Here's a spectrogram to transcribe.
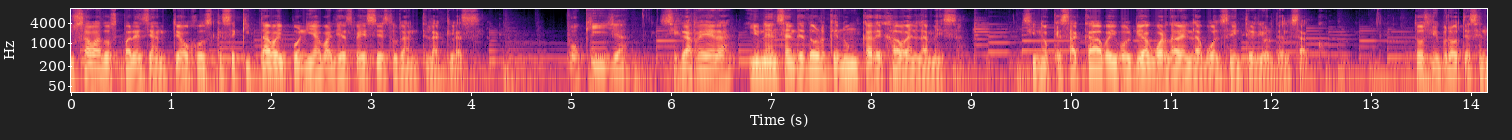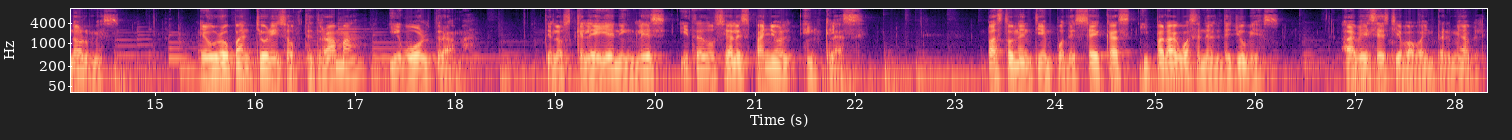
Usaba dos pares de anteojos que se quitaba y ponía varias veces durante la clase. Boquilla, cigarrera y un encendedor que nunca dejaba en la mesa, sino que sacaba y volvía a guardar en la bolsa interior del saco. Dos librotes enormes, European Theories of the Drama y World Drama, de los que leía en inglés y traducía al español en clase. Bastón en tiempo de secas y paraguas en el de lluvias. A veces llevaba impermeable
